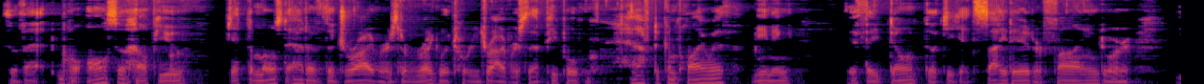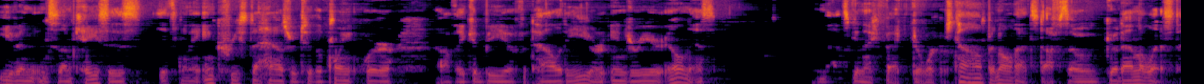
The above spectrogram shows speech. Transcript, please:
So that will also help you get the most out of the drivers the regulatory drivers that people have to comply with meaning if they don't they'll get cited or fined or even in some cases it's going to increase the hazard to the point where uh, they could be a fatality or injury or illness And that's going to affect your workers' comp and all that stuff. So go down the list.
